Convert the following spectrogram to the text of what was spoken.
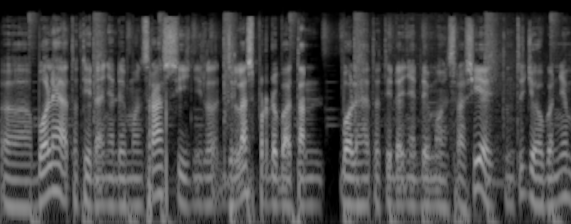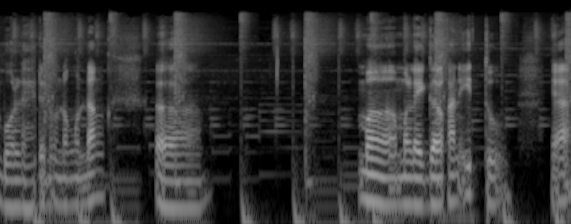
uh, boleh atau tidaknya demonstrasi. Jelas perdebatan boleh atau tidaknya demonstrasi ya tentu jawabannya boleh dan undang-undang uh, me melegalkan itu ya.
